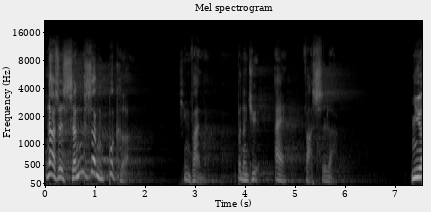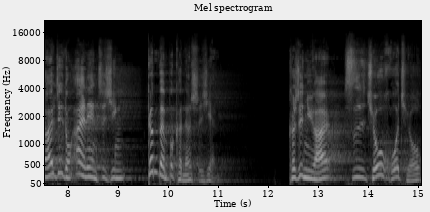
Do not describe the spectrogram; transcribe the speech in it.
那是神圣不可侵犯的，不能去爱法师了。女儿这种爱恋之心，根本不可能实现。可是女儿死求活求，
